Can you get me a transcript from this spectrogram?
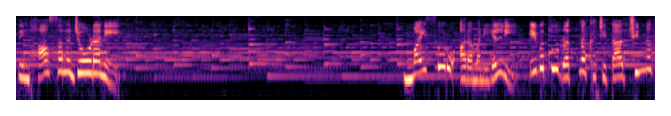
ಸಿಂಹಾಸನ ಜೋಡಣೆ. ಮೈಸೂರು ಅರಮನೆಯಲ್ಲಿ ಇವತ್ತು ರತ್ನಖಚಿತ ಚಿನ್ನದ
